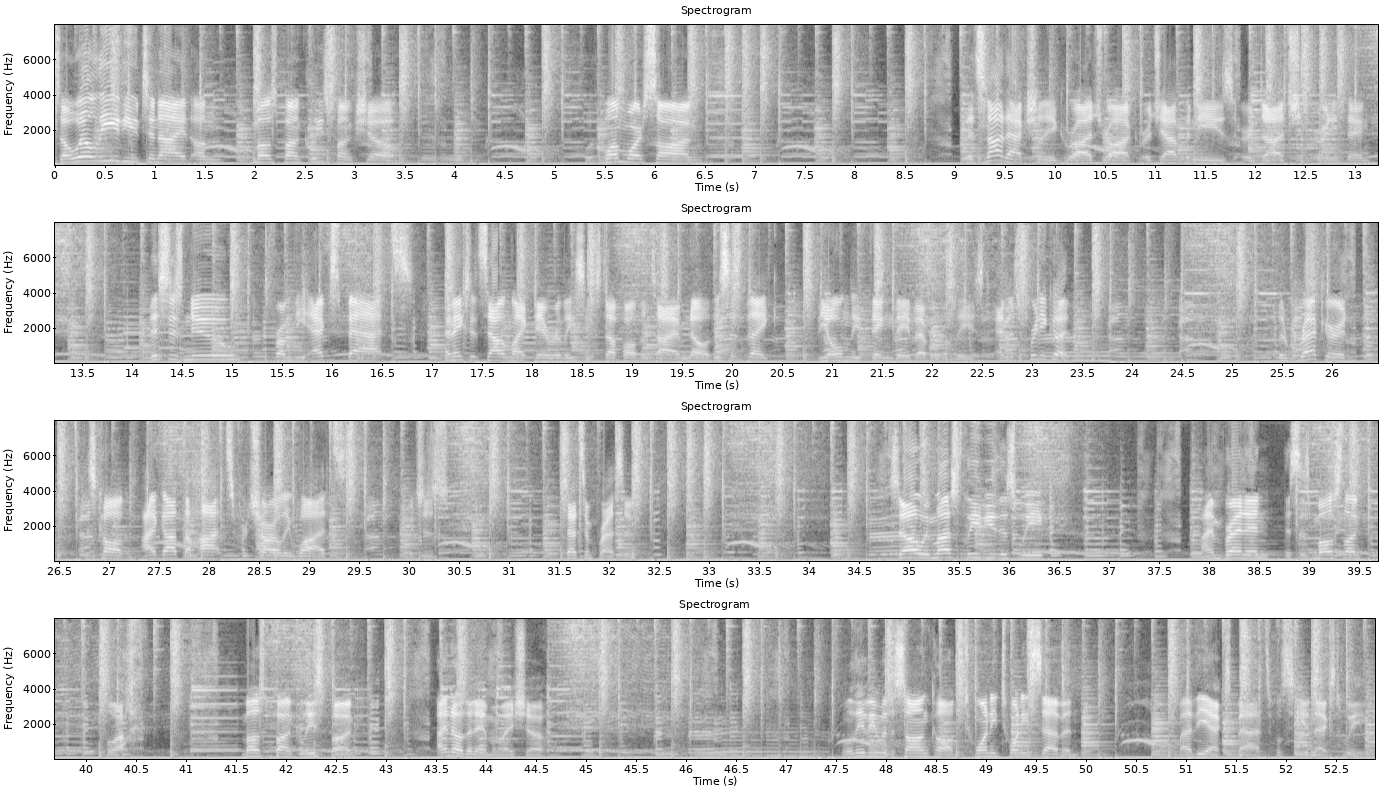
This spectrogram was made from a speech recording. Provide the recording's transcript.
So we'll leave you tonight on Most Punk, Least Punk show with one more song that's not actually a garage rock or Japanese or Dutch or anything. This is new from the X Bats. It makes it sound like they're releasing stuff all the time. No, this is like the only thing they've ever released, and it's pretty good. The record is called I Got the Hots for Charlie Watts, which is that's impressive. So we must leave you this week. I'm Brennan. This is Most. Most Punk, Least Punk. I know the name of my show. We'll leave you with a song called 2027 by the X Bats. We'll see you next week.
